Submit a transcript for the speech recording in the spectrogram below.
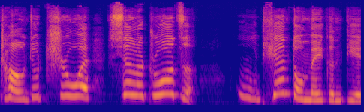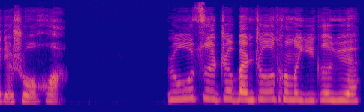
场就吃味掀了桌子，五天都没跟爹爹说话。如此这般折腾了一个月，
